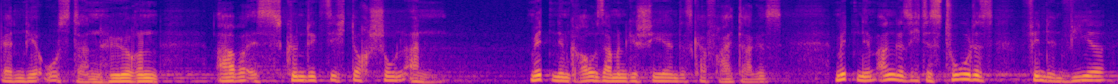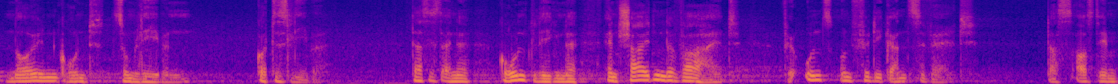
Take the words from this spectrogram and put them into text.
werden wir Ostern hören, aber es kündigt sich doch schon an. Mitten im grausamen Geschehen des Karfreitages, mitten im Angesicht des Todes finden wir neuen Grund zum Leben. Gottes Liebe. Das ist eine grundlegende, entscheidende Wahrheit für uns und für die ganze Welt, dass aus dem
